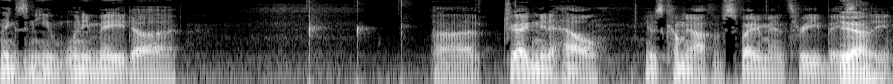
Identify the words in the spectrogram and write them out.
things, and he when he made uh, uh, Drag Me to Hell, he was coming off of Spider-Man Three basically.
